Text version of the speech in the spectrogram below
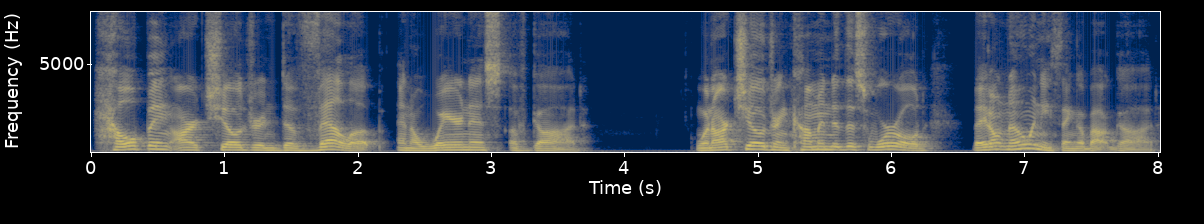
helping our children develop an awareness of God. When our children come into this world, they don't know anything about God.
